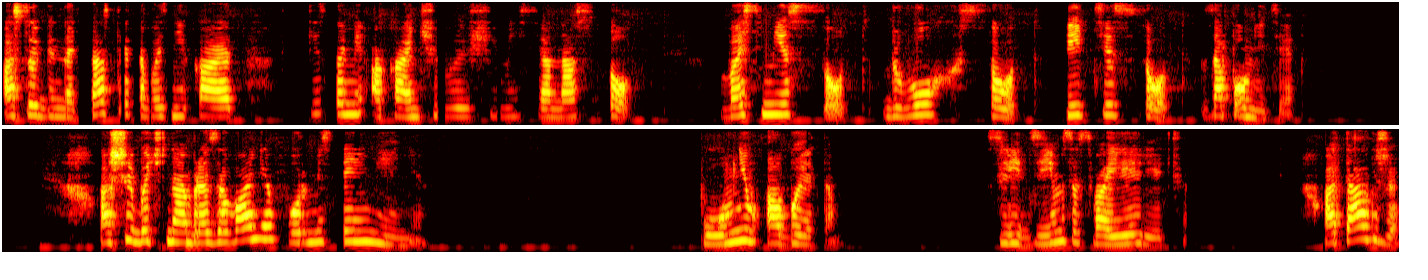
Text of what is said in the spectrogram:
Особенно часто это возникает числами, оканчивающимися на 100. 800, 200, 500. Запомните это. Ошибочное образование в форме местоимения. Помним об этом. Следим за своей речью. А также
